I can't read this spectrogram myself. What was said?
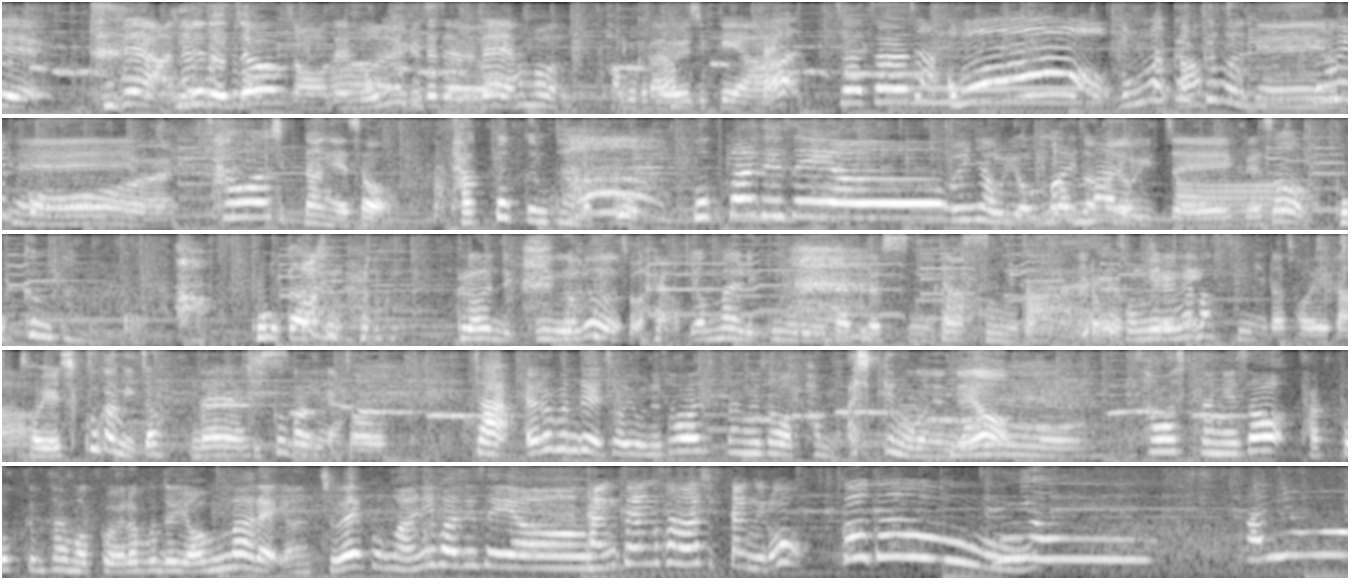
기대 안 해볼 기대되죠? 수가 없죠. 네, 아, 너무 알겠어요. 기대되는데 한번 봐볼까요? 보여줄게요. 네. 짜잔! 짠! 어머! 너무 깔끔하게 꾸밀 이렇게 걸. 사화식당에서 닭볶음탕 먹고 복 받으세요. 왜냐 우리 연말이잖아요 연말이니까. 이제. 그래서 볶음탕 먹고 복가족 그런 느낌으로 너무 좋아요. 연말 느낌으로 인사드렸습니다. 그렇습니다. 자, 이렇게, 정리를. 해봤습니다, 저희가. 저희의 식후감이죠. 네, 좋습니다. 식구감이죠. 자 여러분들 저희 오늘 사화식당에서 밥 맛있게 먹었는데요. 네. 사화식당에서 닭볶음 탕 먹고 여러분들 연말에 연초에 복 많이 받으세요. 당장 사화식당으로 고고! 안녕! 안녕!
